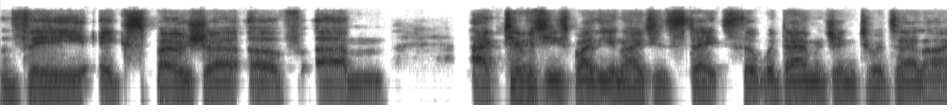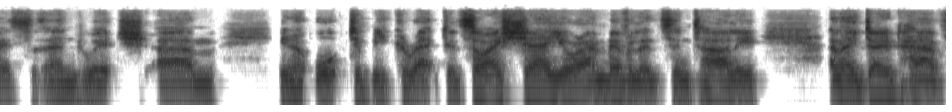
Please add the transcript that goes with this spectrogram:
the exposure of um, activities by the United States that were damaging to its allies and which, um, you know, ought to be corrected. So I share your ambivalence entirely, and I don't have.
